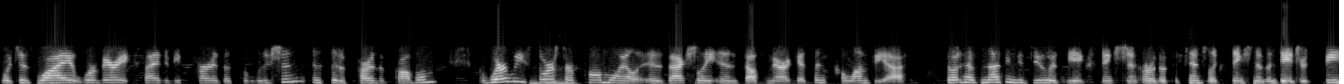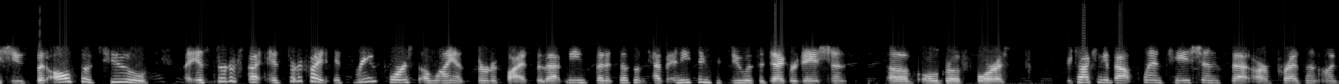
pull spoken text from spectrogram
which is why we're very excited to be part of the solution instead of part of the problem. Where we source mm-hmm. our palm oil is actually in South America. It's in Colombia. So it has nothing to do with the extinction or the potential extinction of endangered species, but also too, it's certified. It's certified. It's Rainforest Alliance certified. So that means that it doesn't have anything to do with the degradation of old growth forests. You're talking about plantations that are present on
